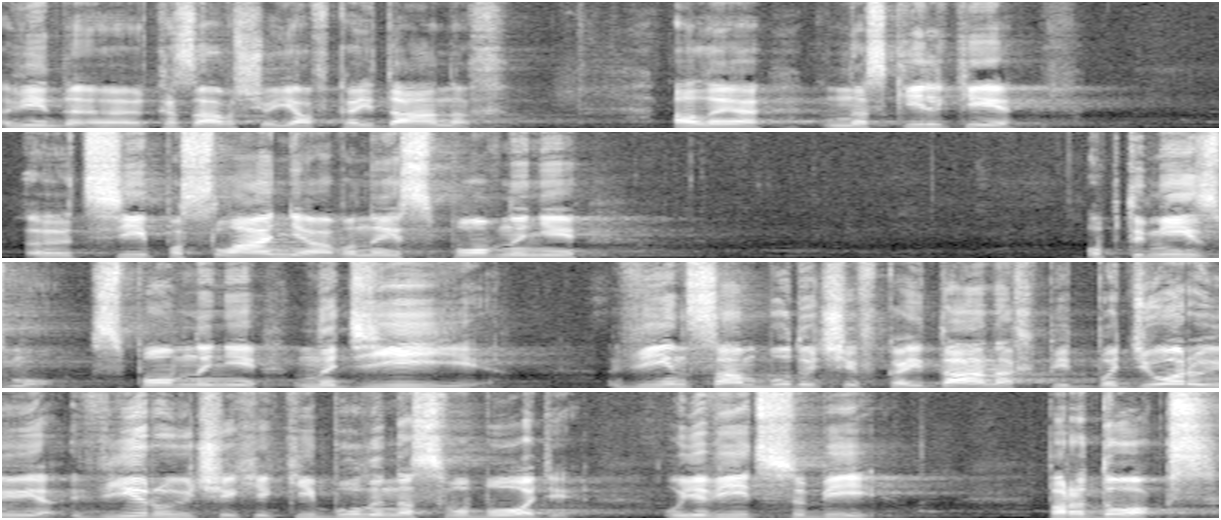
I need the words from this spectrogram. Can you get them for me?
Він казав, що я в кайданах. Але наскільки ці послання вони сповнені оптимізму, сповнені надії, Він сам, будучи в кайданах, підбадьорює віруючих, які були на свободі. Уявіть собі, парадокс.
